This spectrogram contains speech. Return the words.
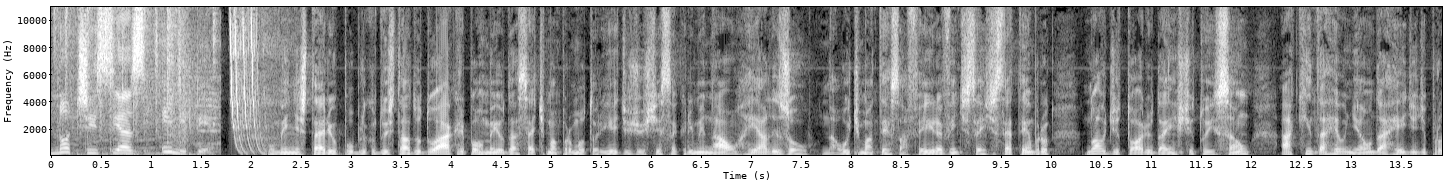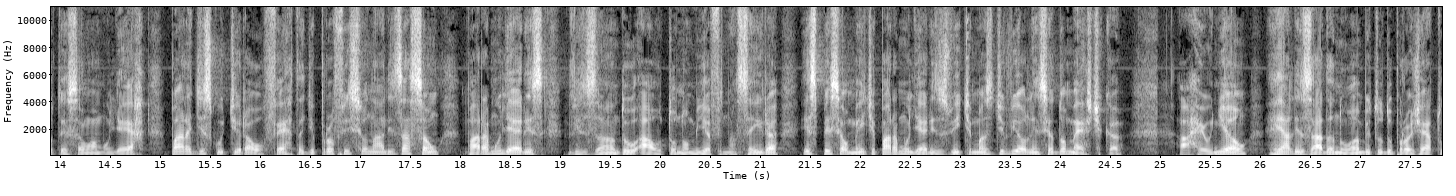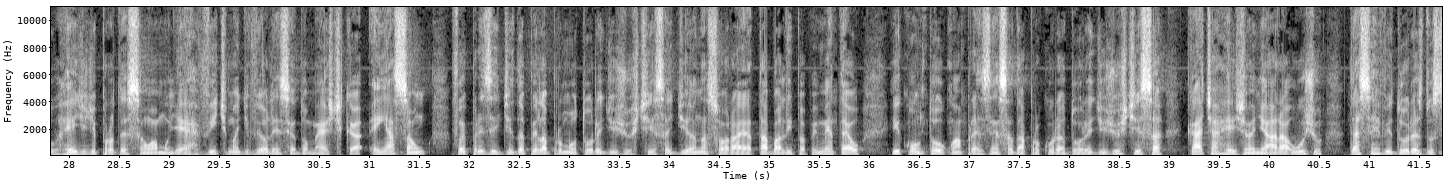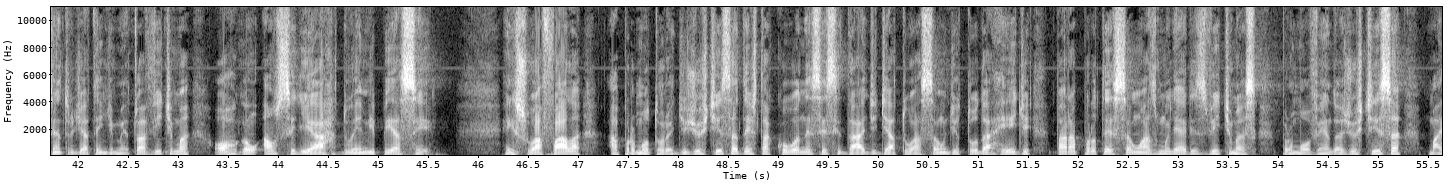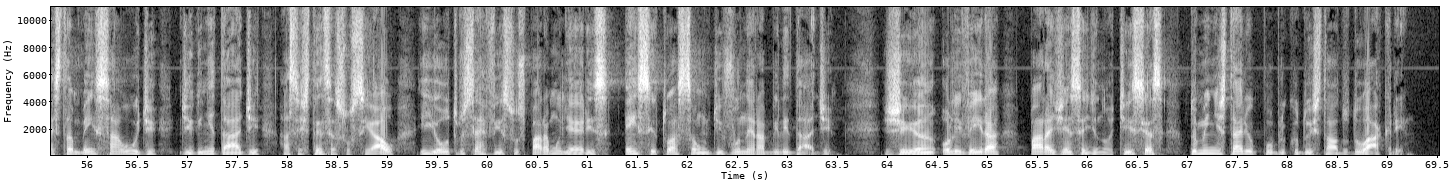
Notícias MP. O Ministério Público do Estado do Acre, por meio da 7 Promotoria de Justiça Criminal, realizou, na última terça-feira, 26 de setembro, no auditório da instituição, a quinta reunião da Rede de Proteção à Mulher para discutir a oferta de profissionalização para mulheres, visando a autonomia financeira, especialmente para mulheres vítimas de violência doméstica. A reunião, realizada no âmbito do projeto Rede de Proteção à Mulher Vítima de Violência Doméstica em Ação, foi presidida pela promotora de justiça Diana Soraya Tabalipa Pimentel e contou com a presença da procuradora de justiça Cátia Rejane Araújo, das servidoras do Centro de Atendimento à Vítima, órgão auxiliar do MPAC. Em sua fala, a promotora de justiça destacou a necessidade de atuação de toda a rede para a proteção às mulheres vítimas, promovendo a justiça, mas também saúde, dignidade, assistência social e outros serviços para mulheres em situação de vulnerabilidade. Jean Oliveira, para a Agência de Notícias do Ministério Público do Estado do Acre.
